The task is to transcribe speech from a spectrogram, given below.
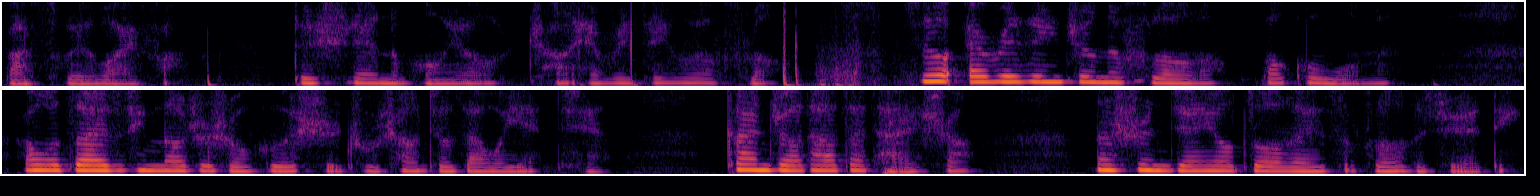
把 Sweet 外放，对失恋的朋友唱 Everything Will Flow。最后 Everything 真的 flow 了，包括我们。而我再一次听到这首歌时，主唱就在我眼前，看着他在台上。那瞬间又做了一次 flow 的决定，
